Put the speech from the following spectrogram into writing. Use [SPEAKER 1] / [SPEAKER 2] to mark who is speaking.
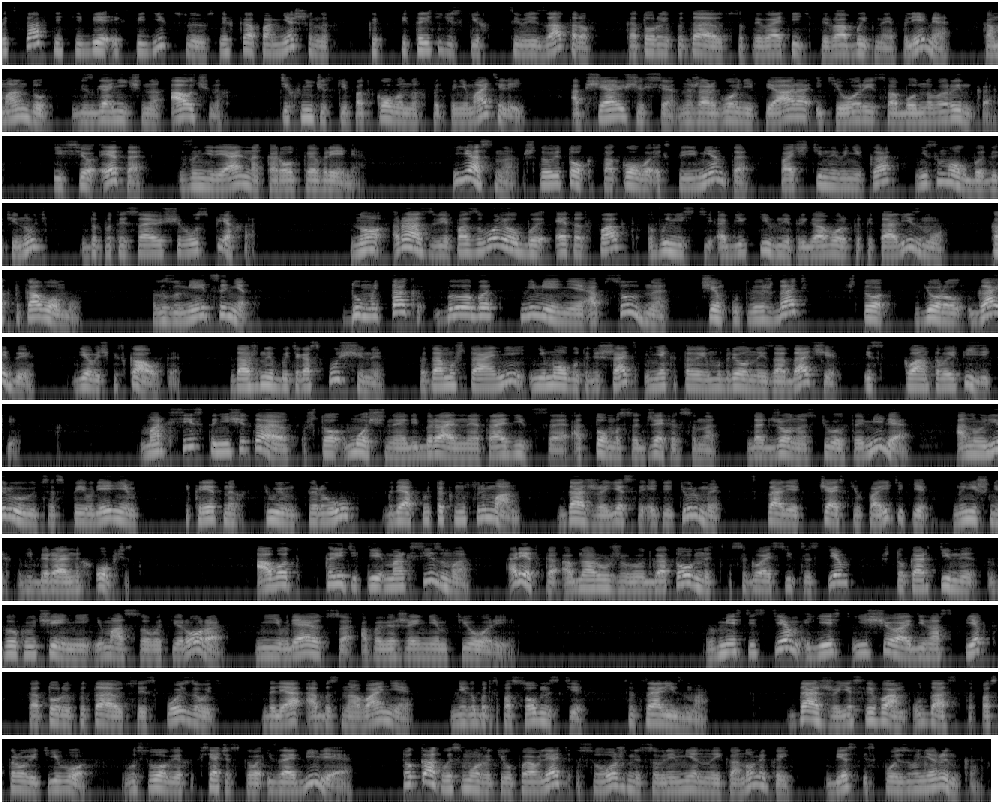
[SPEAKER 1] Представьте себе экспедицию слегка помешанных капиталистических цивилизаторов, которые пытаются превратить первобытное племя в команду безгранично алчных, технически подкованных предпринимателей, общающихся на жаргоне пиара и теории свободного рынка. И все это за нереально короткое время. Ясно, что итог такого эксперимента почти наверняка не смог бы дотянуть до потрясающего успеха. Но разве позволил бы этот факт вынести объективный приговор капитализму как таковому? Разумеется, нет. Думать так было бы не менее абсурдно, чем утверждать, что герл-гайды, девочки-скауты, должны быть распущены, потому что они не могут решать некоторые мудреные задачи из квантовой физики. Марксисты не считают, что мощная либеральная традиция от Томаса Джефферсона до Джона Стюарта Милля аннулируется с появлением секретных тюрем ЦРУ для пыток мусульман, даже если эти тюрьмы стали частью политики нынешних либеральных обществ. А вот критики марксизма редко обнаруживают готовность согласиться с тем, что картины злоключений и массового террора не являются опровержением теории. Вместе с тем есть еще один аспект, который пытаются использовать для обоснования неработоспособности социализма. Даже если вам удастся построить его в условиях всяческого изобилия, то как вы сможете управлять сложной современной экономикой без использования рынка?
